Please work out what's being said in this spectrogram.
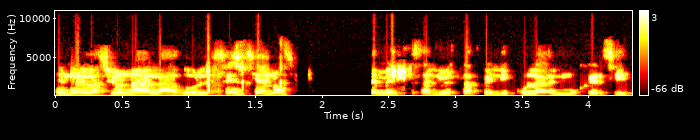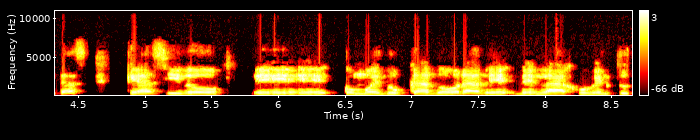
en relación a la adolescencia, ¿no? Salió esta película de Mujercitas, que ha sido eh, como educadora de, la juventud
